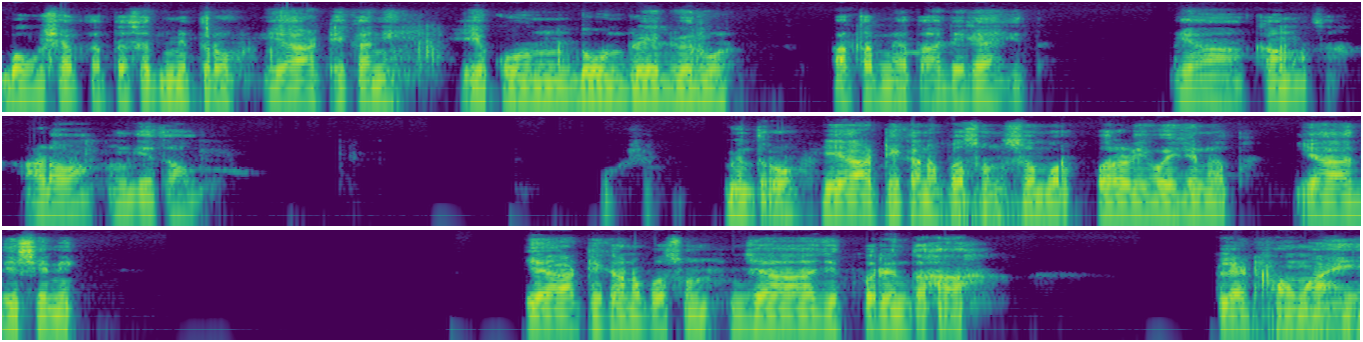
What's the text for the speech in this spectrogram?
बघू शकता तसंच मित्र या ठिकाणी एकूण दोन रेल्वे रूळ आतरण्यात आलेले आहेत. या कामाचा आढावा आपण घेत आहोत. मित्र या ठिकाणापासून समोर परळी वैजनाथ या दिशेने. या ठिकाणापासून ज्या जिथपर्यंत हा प्लॅटफॉर्म आहे.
